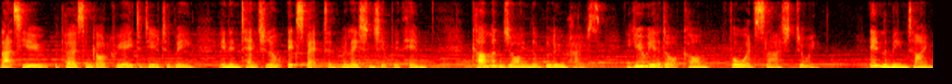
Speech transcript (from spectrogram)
that's you, the person God created you to be, in intentional, expectant relationship with Him, come and join the Blue House, youier.com forward slash join. In the meantime,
